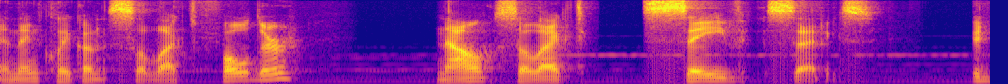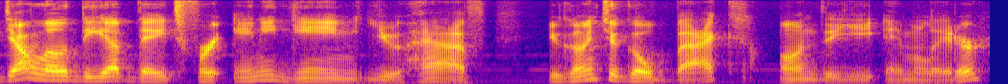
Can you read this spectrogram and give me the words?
and then click on select folder. Now select save settings. To download the updates for any game you have, you're going to go back on the emulator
